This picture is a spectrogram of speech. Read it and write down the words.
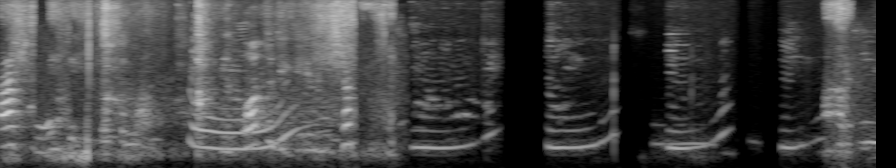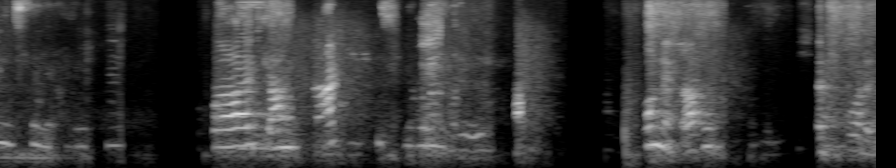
Hashtag this is not allowed. Because it is Like I'm practicing opponent, I hope that's for it.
